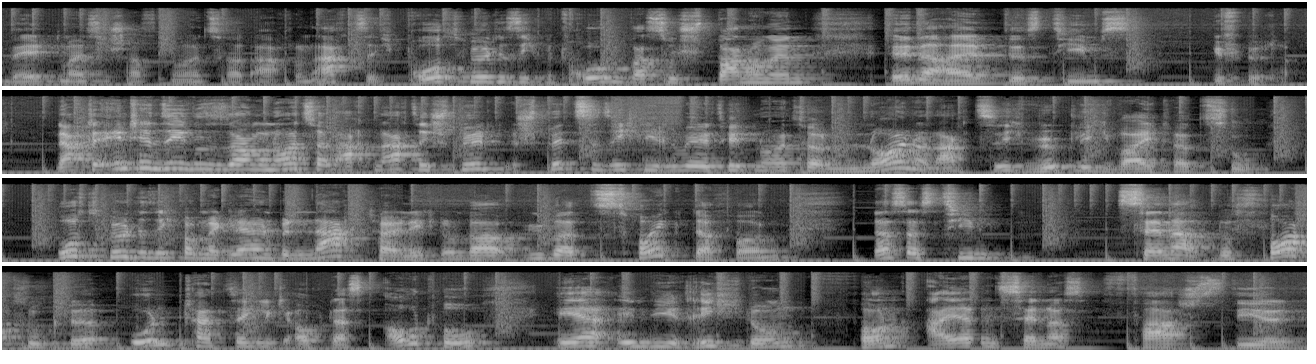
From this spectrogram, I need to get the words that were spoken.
Weltmeisterschaft 1988. Prost fühlte sich betrogen, was zu Spannungen innerhalb des Teams geführt hat. Nach der intensiven Saison 1988 spitzte sich die Rivalität 1989 wirklich weiter zu. Prost fühlte sich von McLaren benachteiligt und war überzeugt davon, dass das Team Senna bevorzugte und tatsächlich auch das Auto eher in die Richtung von Ayrton Sennas Fahrstil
